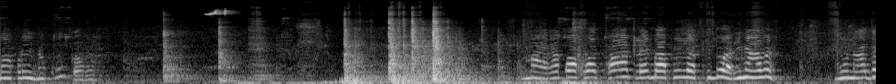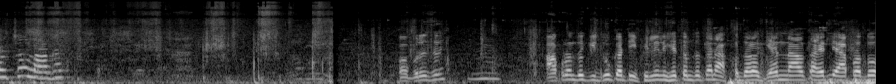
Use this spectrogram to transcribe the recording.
બાપડી નક્કી કરે? મારા કોક વાત થાય એટલે બાપડી લખી દોરીને આવે. હું ના જાઉં છું લાગે? ખબર છે આપણે તો કીધું કે ટિફિન લઈને હેતમ તો તને આખો દાડો ઘેર ના આવતા એટલે આપણે તો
